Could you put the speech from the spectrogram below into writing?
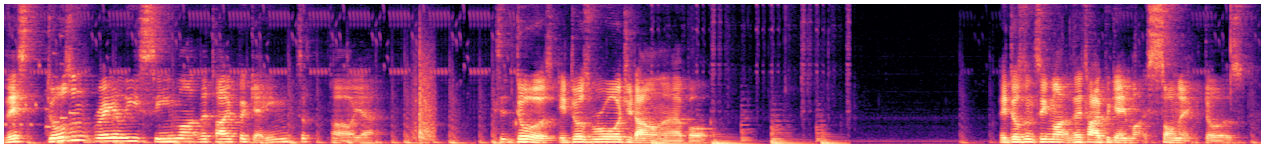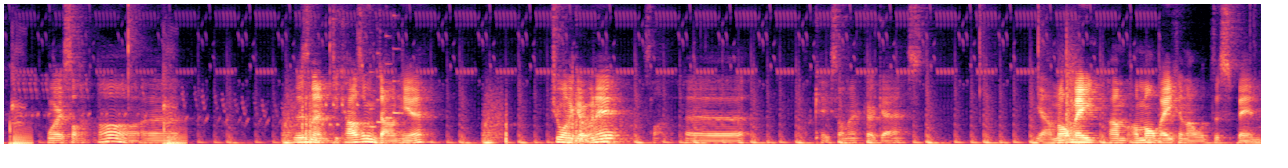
This doesn't really seem like the type of game to. Oh yeah. it does. It does reward you down there, but it doesn't seem like the type of game like Sonic does, where it's like, oh, uh, there's an empty chasm down here. Do you want to go in it? It's like, uh, okay, Sonic, I guess. Yeah, I'm not make I'm, I'm not making that with the spin.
